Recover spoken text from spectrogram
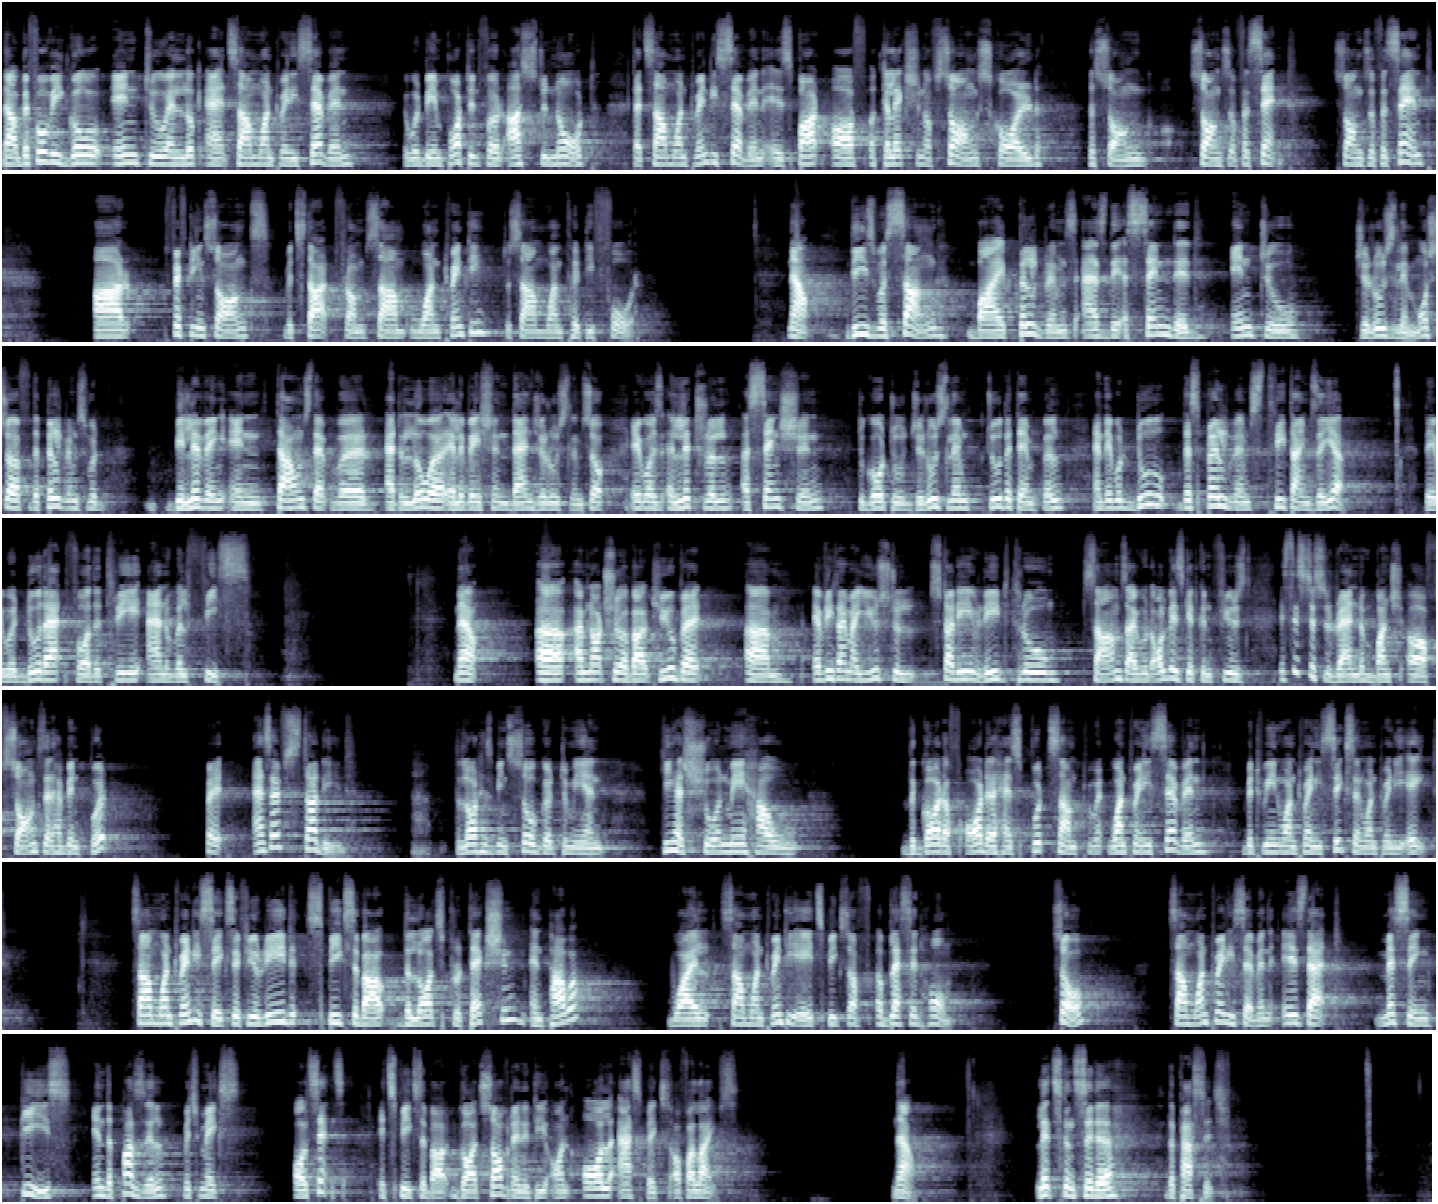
Now, before we go into and look at Psalm 127, it would be important for us to note that Psalm 127 is part of a collection of songs called the Song songs of ascent. Songs of ascent are 15 songs which start from Psalm 120 to Psalm 134. Now, these were sung by pilgrims as they ascended into Jerusalem. Most of the pilgrims would be living in towns that were at a lower elevation than Jerusalem. So it was a literal ascension to go to Jerusalem, to the temple, and they would do this pilgrims three times a year. They would do that for the three annual feasts. Now, uh, I'm not sure about you, but um, every time I used to study, read through Psalms, I would always get confused. Is this just a random bunch of songs that have been put? But as I've studied, the Lord has been so good to me, and He has shown me how the God of order has put Psalm 127 between 126 and 128. Psalm 126, if you read, speaks about the Lord's protection and power, while Psalm 128 speaks of a blessed home. So, Psalm 127 is that missing piece in the puzzle which makes all sense. It speaks about God's sovereignty on all aspects of our lives. Now, let's consider the passage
